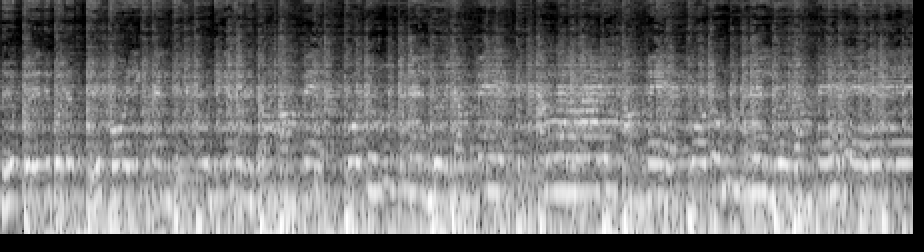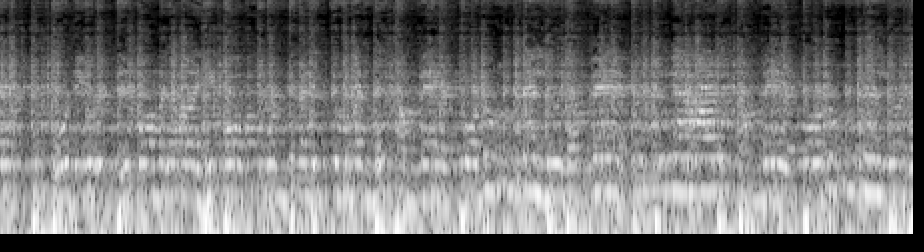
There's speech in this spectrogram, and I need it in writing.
കൊടുത്ത് പെരുതി കൊടുത്ത് കോഴിക്കണ്ടി കൂടിയ ബിരുദം അമ്മേ കൊടും നെല്ലുരമ്മേ അങ്ങനെ വാടും അമ്മേ കൊടും നെല്ലുരമ്മേ ഓടിയുടുത്ത് കോമലമായി കോപം കൊണ്ട് കളിക്കുമെന്ന് അമ്മേ കൊടും നെല്ലുരമ്മേ ഇങ്ങനെ വാടും അമ്മേ കൊടും നെല്ലുര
